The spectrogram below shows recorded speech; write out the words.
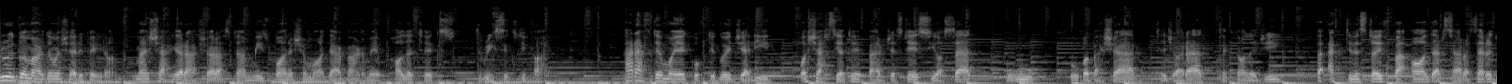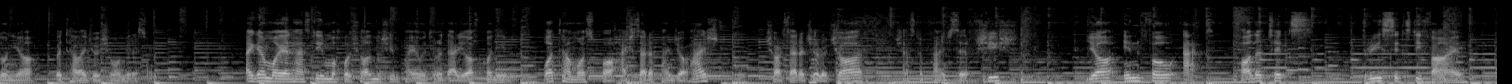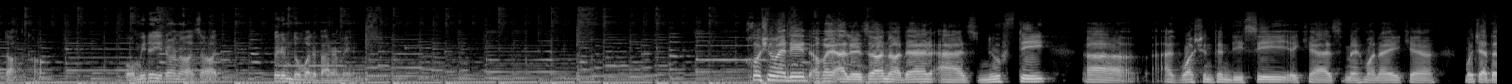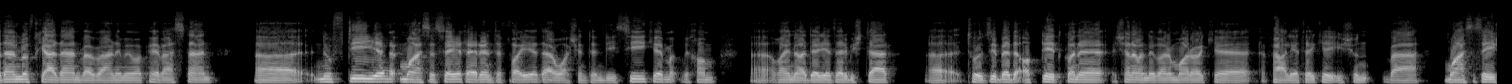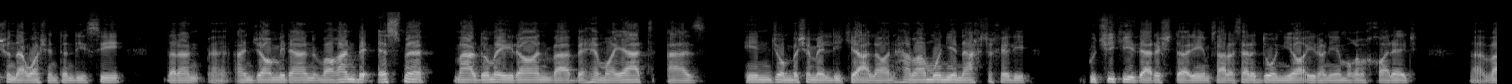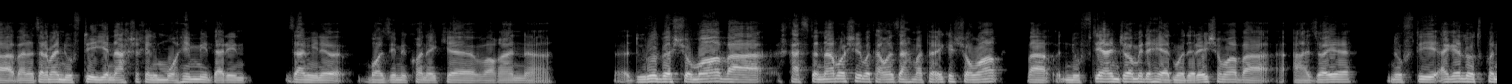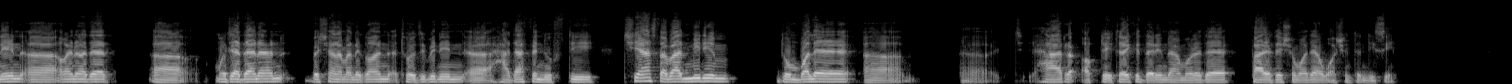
درود به مردم شریف ایران. من شهریار افشار هستم. میزبان شما در برنامه Politics 365 هر هفته ما یک گفتگوی جدید با شخصیت برجسته سیاست، حقوق، حقوق بشر، تجارت، تکنولوژی و اکتیویست های فعال در سراسر دنیا به توجه شما میرسانیم. اگر مایل هستید ما خوشحال میشیم پیامتون رو دریافت کنیم. با تماس با 858 444 6506 یا info at politics365.com امید ایران آزاد. بریم دنبال برنامه امروز. خوش اومدید آقای علیرضا نادر از نوفتی از واشنگتن دی سی یکی از مهمانایی که مجددا لطف کردن و برنامه ما پیوستن. نفتی مؤسسه غیر انتفاعی در واشنگتن دی سی که می‌خوام آقای نادر یه ذره بیشتر توضیح بده update کنه شنوندگان ما را که فعالیت که ایشون و مؤسسه ایشون در واشنگتن دی سی دارن انجام میدن. واقعا به اسم مردم ایران و به حمایت از این جنبش ملی که الان هممون یه نقش خیلی کوچیکی درش داریم سراسر دنیا ایرانی مقیم خارج. و به نظر من NUFDI یه نقش خیلی مهمی در این زمینه بازی می‌کنه که واقعا درود به شما و خسته نباشید با تمام زحمت هایی که شما و NUFDI انجام میده هیئت مدیره شما و اعضای NUFDI اگر لطف کنین آقای نادر مجددا به شنوندگان توضیح بدین هدف NUFDI چی است و بعد میریم دنبال هر update هایی که داریم در مورد فعالیت شما در واشنگتن دی سی.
